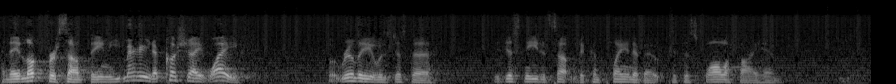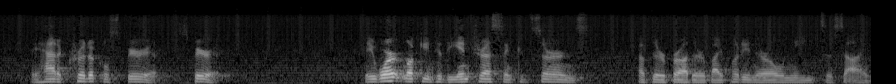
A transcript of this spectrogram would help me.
And they looked for something. He married a Cushite wife. But really, it was just a, he just needed something to complain about to disqualify him. They had a critical spirit. Spirit. They weren't looking to the interests and concerns of their brother by putting their own needs aside.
